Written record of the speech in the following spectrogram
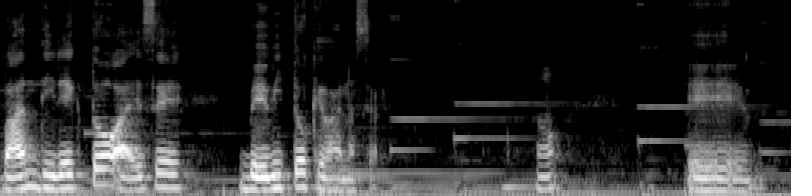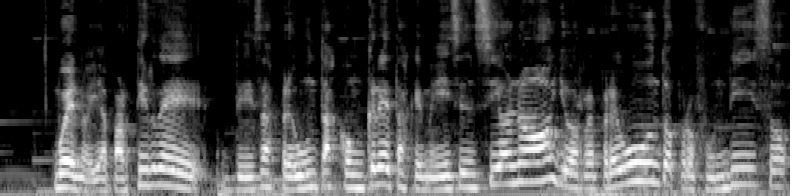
van directo a ese bebito que van a ser. Eh, bueno, y a partir de, esas preguntas concretas que me dicen sí o no, yo repregunto, profundizo.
